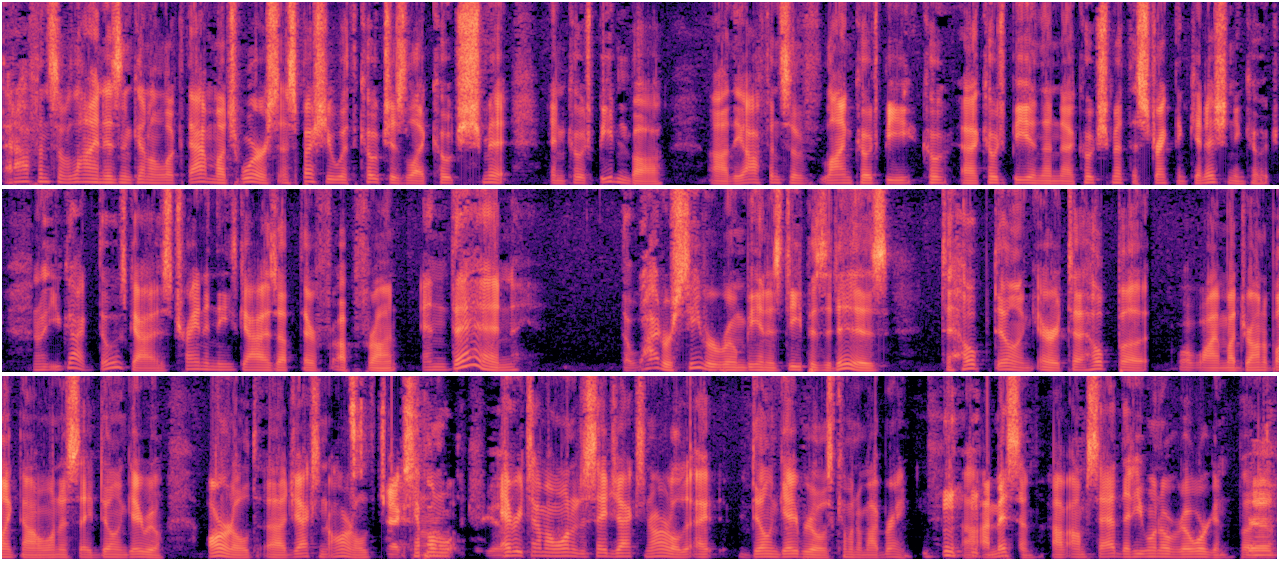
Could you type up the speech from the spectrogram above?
that offensive line isn't going to look that much worse, especially with coaches like Coach Schmidt and Coach Bedenbaugh, uh, the offensive line coach B, Co- uh, Coach B, and then uh, Coach Schmidt, the strength and conditioning coach. You, know, you got those guys training these guys up there up front, and then the wide receiver room being as deep as it is to help Dylan or to help. Uh, well, why am I drawing a blank now? I want to say Dillon Gabriel, Arnold, uh, Jackson Arnold. Jackson Arnold. On, yeah. Every time I wanted to say Jackson Arnold, I, Dillon Gabriel was coming to my brain. Uh, I miss him. I, am sad that he went over to Oregon, but yeah.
